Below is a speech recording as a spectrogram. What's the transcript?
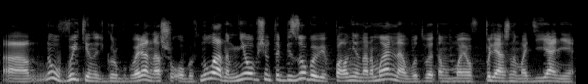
а, ну, выкинуть, грубо говоря, нашу обувь. Ну ладно, мне, в общем-то, без обуви вполне нормально, вот в этом в моем в пляжном одеянии.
